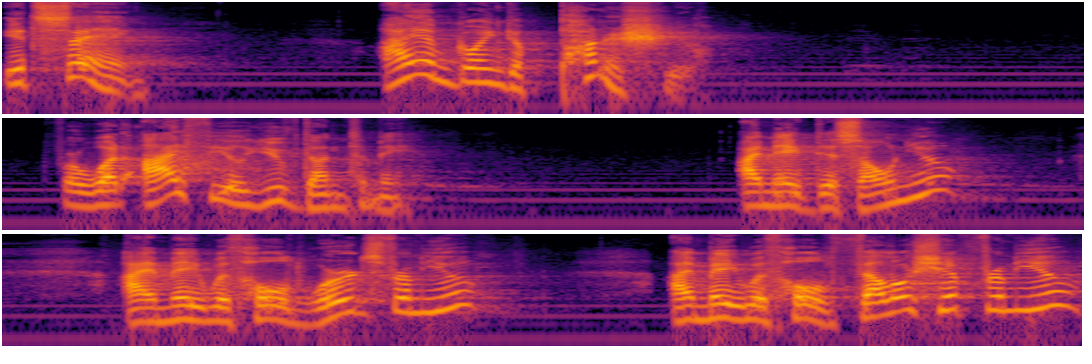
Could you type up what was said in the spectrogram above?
It's saying, I am going to punish you for what I feel you've done to me. I may disown you. I may withhold words from you. I may withhold fellowship from you.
